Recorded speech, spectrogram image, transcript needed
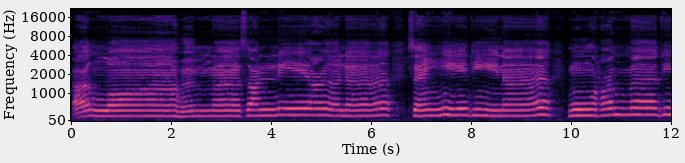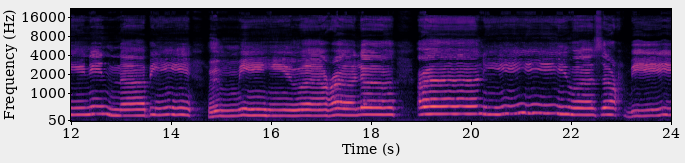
Allahümme salli ala seyyidina Muhammedin nabi ümmihi ve ala alihi ve sahbihi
